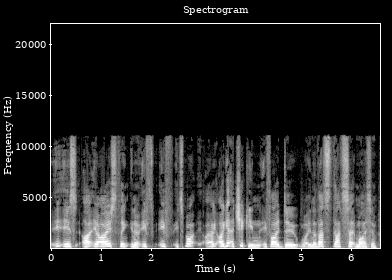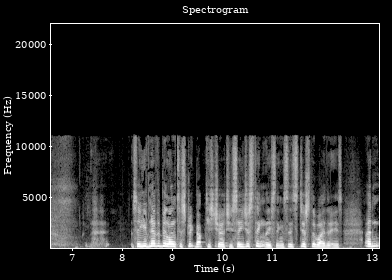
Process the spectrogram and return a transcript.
is I, I used to think, you know, if if it's my, I, I get a chicken if I do, well, you know, that's that's my thing. So you've never belonged to strict Baptist churches, so you just think these things. It's just the way that it is, and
